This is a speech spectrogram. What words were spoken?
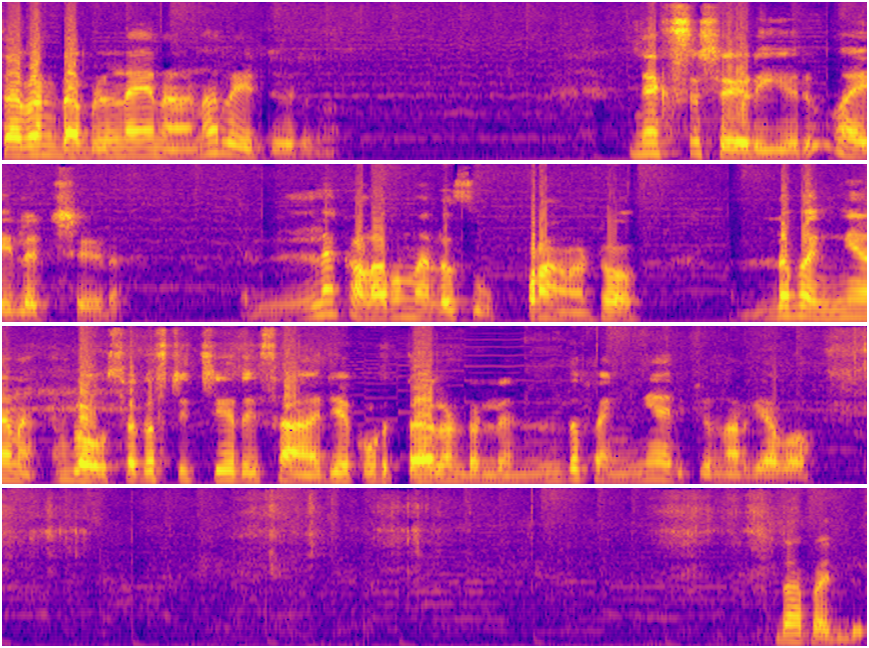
സെവൻ ഡബിൾ നയൻ ആണ് റേറ്റ് വരുന്നത്. നെക്സ്റ്റ് ഷെയ്ഡ് ഈ ഒരു വയലറ്റ് ഷെയ്ഡ് എല്ലാ കളറും നല്ല സൂപ്പറാണ് കേട്ടോ. നല്ല ഭംഗിയാണ്. ബ്ലൗസൊക്കെ സ്റ്റിച്ച് ചെയ്ത് ഈ സാരിയൊക്കെ കൊടുത്താലുണ്ടല്ലോ എന്ത് ഭംഗിയായിരിക്കും എന്നറിയാവോ? ഇതാ പല്ലു.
